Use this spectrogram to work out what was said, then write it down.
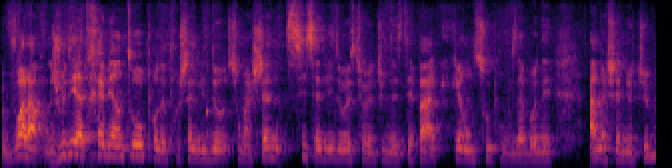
Voilà, je vous dis à très bientôt pour de prochaines vidéos sur ma chaîne. Si cette vidéo est sur YouTube, n'hésitez pas à cliquer en dessous pour vous abonner à ma chaîne YouTube.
